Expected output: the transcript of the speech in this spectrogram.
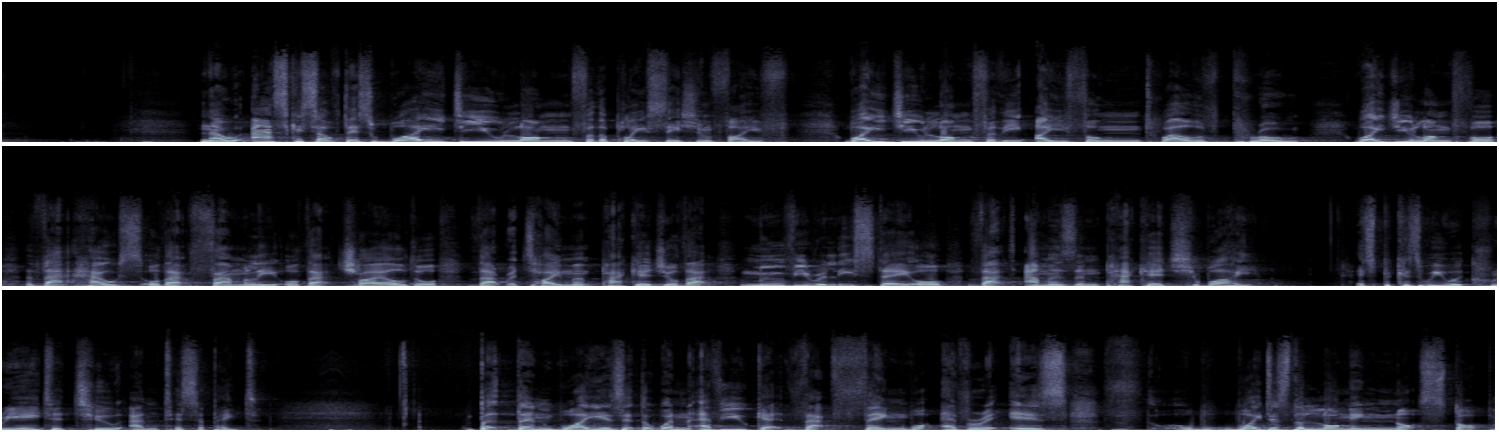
Now, ask yourself this why do you long for the PlayStation 5? Why do you long for the iPhone 12 Pro? Why do you long for that house or that family or that child or that retirement package or that movie release day or that Amazon package? Why? It's because we were created to anticipate. But then, why is it that whenever you get that thing, whatever it is, why does the longing not stop?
